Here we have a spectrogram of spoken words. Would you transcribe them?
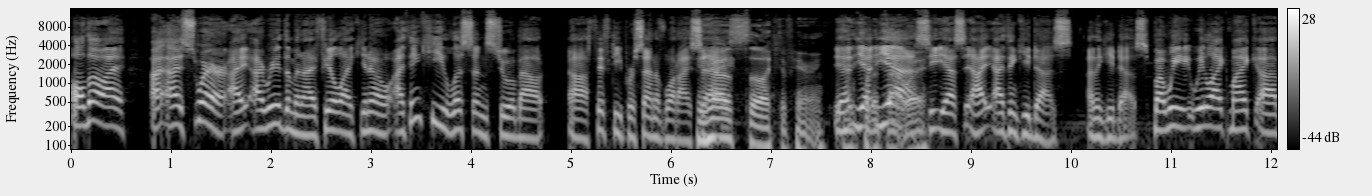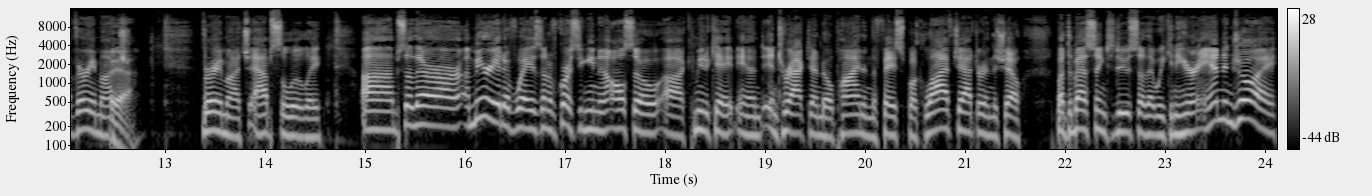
Although I, I, I swear, I, I read them and I feel like, you know, I think he listens to about uh, 50% of what I say. He has selective hearing. yeah, yeah, put it that yes, yes. I, I think he does. I think he does. But we, we like Mike uh, very much. Yeah. Very much, absolutely. Um, so there are a myriad of ways, and of course, you can also uh, communicate and interact and opine in the Facebook live chat during the show. But the best thing to do so that we can hear and enjoy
